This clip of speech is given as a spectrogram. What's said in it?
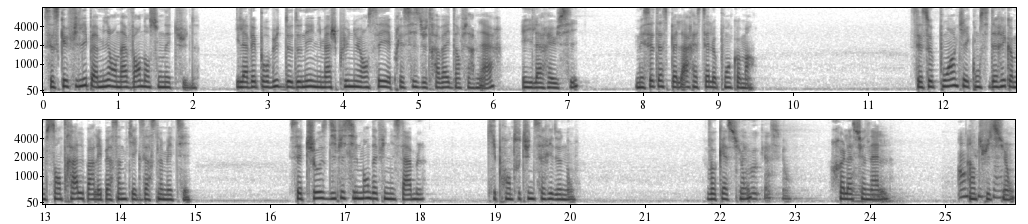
C'est ce que Philippe a mis en avant dans son étude. Il avait pour but de donner une image plus nuancée et précise du travail d'infirmière, et il a réussi. Mais cet aspect-là restait le point commun. C'est ce point qui est considéré comme central par les personnes qui exercent le métier. Cette chose difficilement définissable, qui prend toute une série de noms. Vocation, vocation. relationnel, intuition,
